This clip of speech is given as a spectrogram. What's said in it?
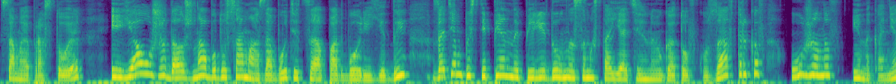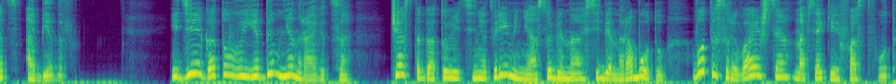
самое простое, и я уже должна буду сама заботиться о подборе еды, затем постепенно перейду на самостоятельную готовку завтраков, ужинов и, наконец, обедов. Идея готовой еды мне нравится. Часто готовить нет времени, особенно себе на работу, вот и срываешься на всякий фастфуд.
